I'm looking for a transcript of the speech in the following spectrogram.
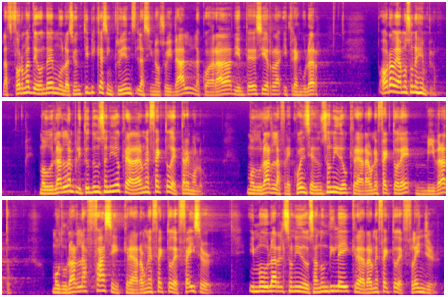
Las formas de onda de modulación típicas incluyen la sinusoidal, la cuadrada, diente de sierra y triangular. Ahora veamos un ejemplo. Modular la amplitud de un sonido creará un efecto de trémolo. Modular la frecuencia de un sonido creará un efecto de vibrato. Modular la fase creará un efecto de phaser. Y modular el sonido usando un delay creará un efecto de flanger.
